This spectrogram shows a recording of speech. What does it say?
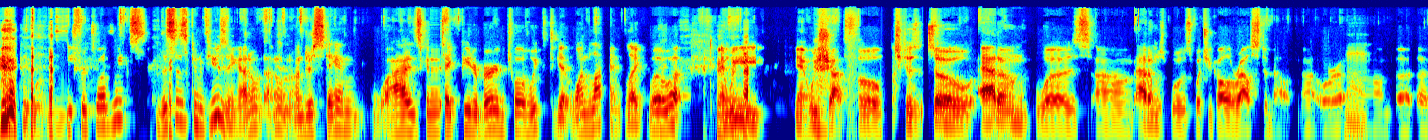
me for 12 weeks? This is confusing. I don't I don't understand why it's gonna take Peter Berg 12 weeks to get one line. Like, whoa, what? And we yeah, we shot so much because so Adam was um, Adams was what you call a roustabout uh, or mm. um, a, a,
